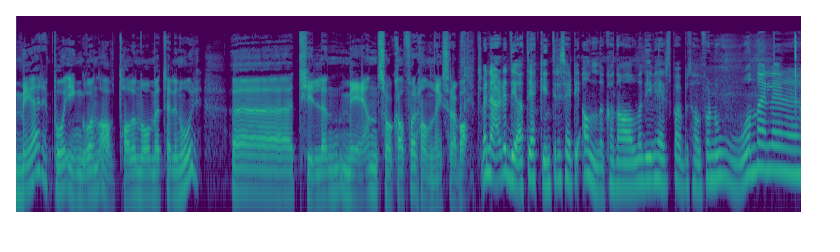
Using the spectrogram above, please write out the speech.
mer på å inngå en avtale nå med Telenor eh, til en, med en såkalt forhandlingsrabatt. Men er det det at de er ikke interessert i alle kanalene, de vil helst bare betale for noen, eller?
